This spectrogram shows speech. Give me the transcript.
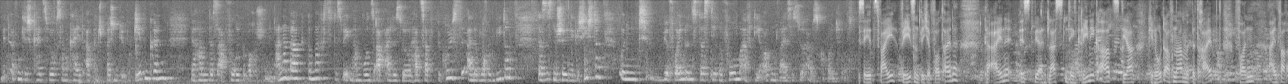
mit Öffentlichkeitswirksamkeit auch entsprechend übergeben können. Wir haben das auch vorige Woche schon in Annaberg gemacht, deswegen haben wir uns auch alle so herzhaft begrüßt, alle Wochen wieder. Das ist eine schöne Geschichte und wir freuen uns, dass die Reform auf die Art und Weise so ausgerollt wird. Ich sehe zwei wesentliche Vorteile. Der eine ist, wir entlasten den Klinikarzt, der die Notaufnahme betreibt, von einfach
